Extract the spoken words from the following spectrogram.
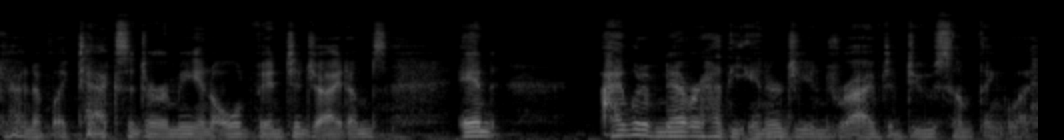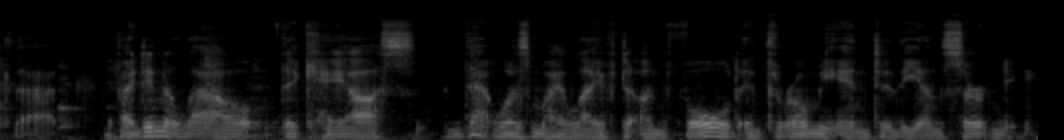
kind of like taxidermy and old vintage items. And I would have never had the energy and drive to do something like that if I didn't allow the chaos that was my life to unfold and throw me into the uncertainty.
